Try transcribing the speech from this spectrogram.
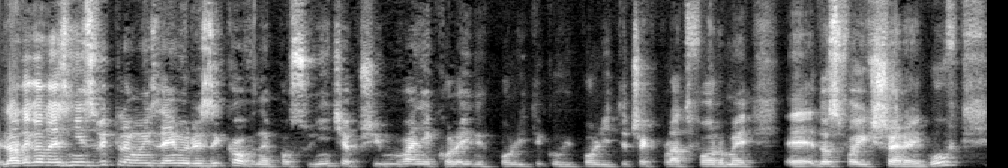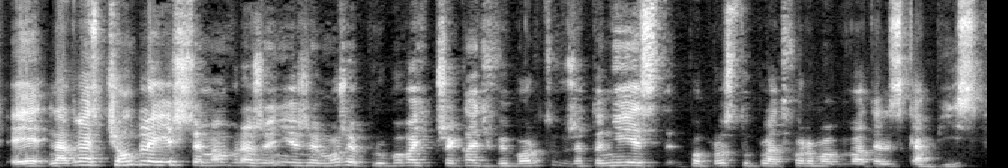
Dlatego to jest niezwykle, moim zdaniem, ryzykowne posunięcie, przyjmowanie kolejnych polityków i polityczek Platformy e, do swoich szeregów. E, natomiast ciągle jeszcze mam wrażenie, że może próbować przekonać wyborców, że to nie jest po prostu Platforma Obywatelska BIS,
